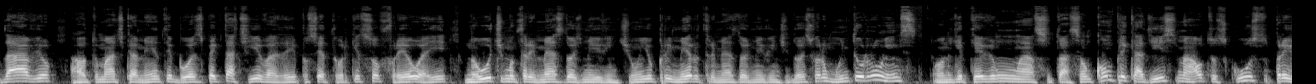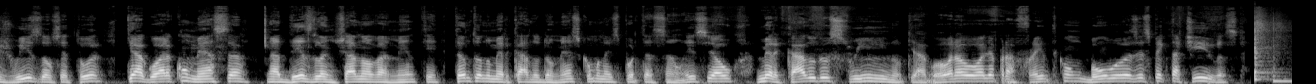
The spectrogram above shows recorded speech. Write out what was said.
automaticamente boas expectativas aí para o setor que sofreu aí no último trimestre de 2021 e o primeiro trimestre de 2022 foram muito ruins, onde teve uma situação complicadíssima, altos custos, prejuízos ao setor, que agora começa a deslanchar novamente, tanto no mercado doméstico como na exportação. Esse é o mercado do suíno, que agora olha para frente com boas expectativas.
